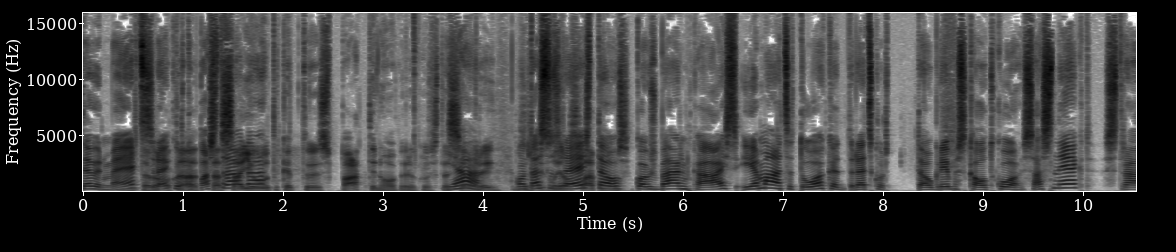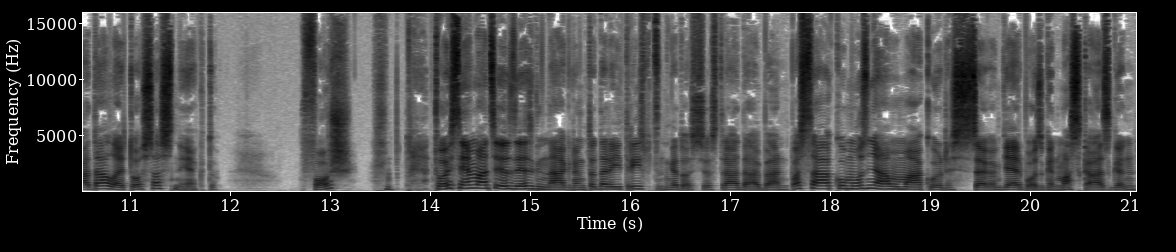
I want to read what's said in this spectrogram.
tev ir mērķis, Tev re, vēl kur tu tā, tā pastrādā. sajūta, ka tu esi pati nopirkusi. Tas Jā, arī un tas uzreiz tev kopš bērna kājas iemāca to, ka redz, kur tev gribas kaut ko sasniegt, strādā, lai to sasniegtu. Forši. to es iemācījos diezgan agri, tad arī 13 gados jau strādāju bērnu pasākumu uzņēmumā, kur es eh, ģērbos gan maskās, gan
